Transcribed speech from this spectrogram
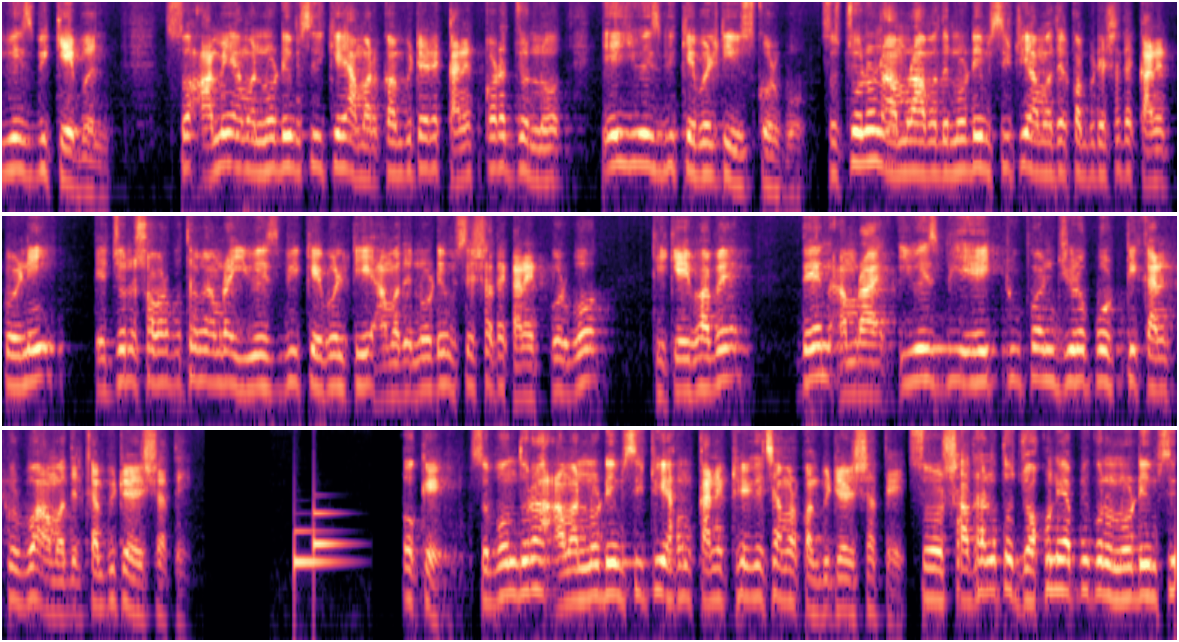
ইউএসবি কেবল সো আমি আমার নোড এমসিউকে আমার কম্পিউটারে কানেক্ট করার জন্য এই ইউএসবি কেবলটি ইউজ করব সো চলুন আমরা আমাদের নোড এমসিউটি আমাদের কম্পিউটারের সাথে কানেক্ট করে নিই এর জন্য সবার প্রথমে আমরা ইউএসবি কেবলটি আমাদের নোড এমসিউর সাথে কানেক্ট করব ঠিক এইভাবে দেন আমরা USB eight two point zero পোর্টটি কানেক্ট করব আমাদের কম্পিউটারের সাথে। ওকে সো বন্ধুরা, আমার নোড এমসিটি এখন কানেক্ট হয়ে গেছে আমার কম্পিউটারের সাথে। সো সাধারণত যখনই আপনি কোনো নোড এমসি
